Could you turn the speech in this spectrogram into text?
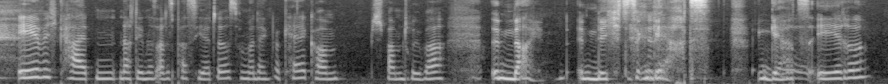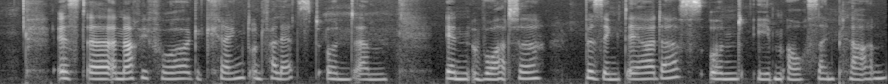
Ewigkeiten, nachdem das alles passiert ist, wo man denkt, okay, komm, schwamm drüber. Nein, nicht Gerd. Gerds Ehre ist äh, nach wie vor gekränkt und verletzt und ähm, in Worte besingt er das und eben auch sein Plan,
